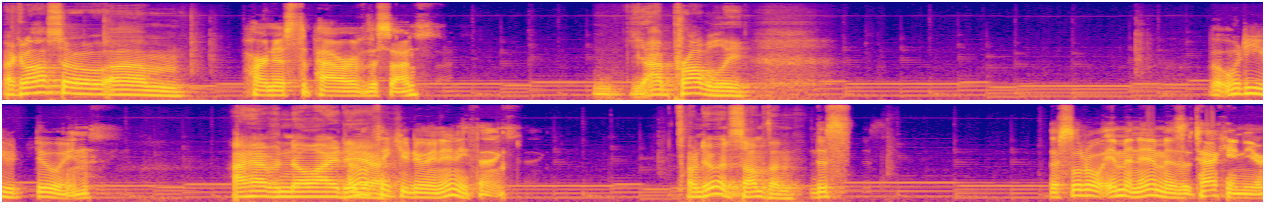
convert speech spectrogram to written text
I can also, um, Harness the power of the sun. yeah, probably. But what are you doing? I have no idea. I don't think you're doing anything. I'm doing something. This. This little M&M is attacking you.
